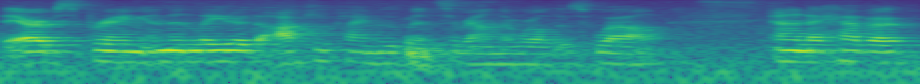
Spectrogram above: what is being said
the Arab Spring and then later the Occupy movements around the world as well. And I have a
